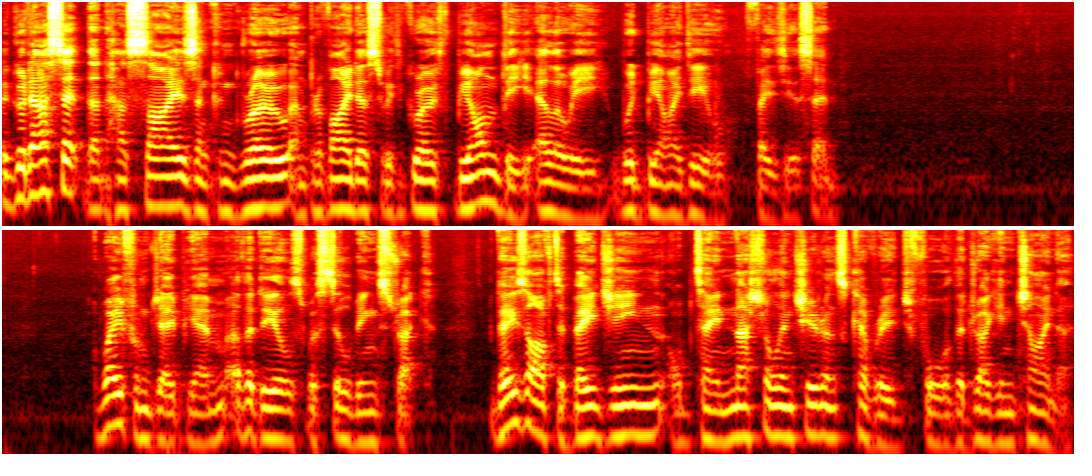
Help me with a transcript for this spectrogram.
A good asset that has size and can grow and provide us with growth beyond the LOE would be ideal, Frazier said. Away from JPM, other deals were still being struck. Days after BeiGene obtained national insurance coverage for the drug in China,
